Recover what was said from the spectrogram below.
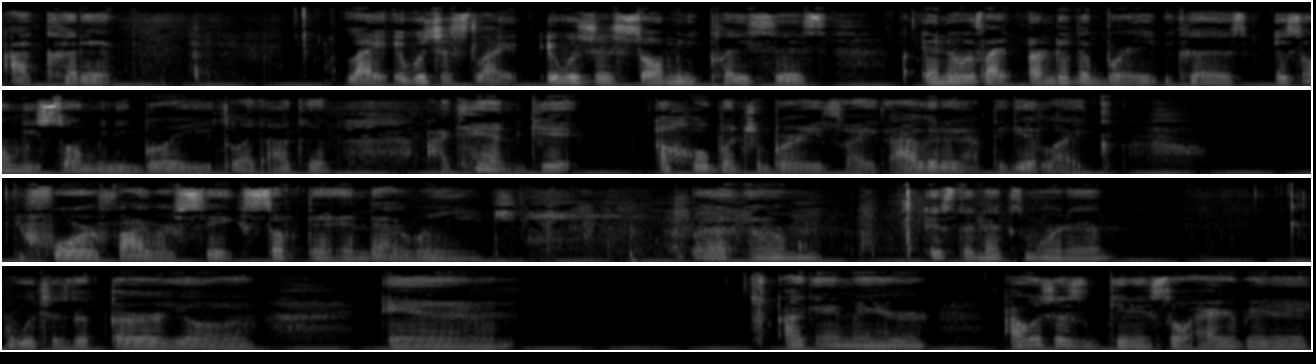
I couldn't. Like it was just like it was just so many places, and it was like under the braid because it's only so many braids. Like I can, I can't get a whole bunch of braids. Like I literally have to get like four or five or six, something in that range. But um, it's the next morning, which is the third, y'all, and I came in here. I was just getting so aggravated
